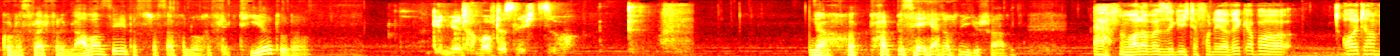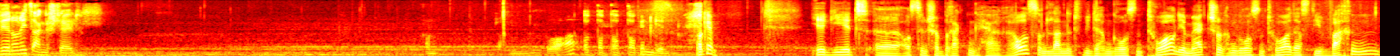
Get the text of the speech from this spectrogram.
kommt das vielleicht von dem Lavasee, dass sich das einfach nur reflektiert oder? Gehen wir doch mal auf das Licht zu. Ja, hat, hat bisher ja noch nie geschadet. Ja, normalerweise gehe ich davon eher weg, aber heute haben wir noch nichts angestellt. Hingehen. Okay. Ihr geht äh, aus den Schabracken heraus und landet wieder am großen Tor. Und ihr merkt schon am großen Tor, dass die Wachen,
